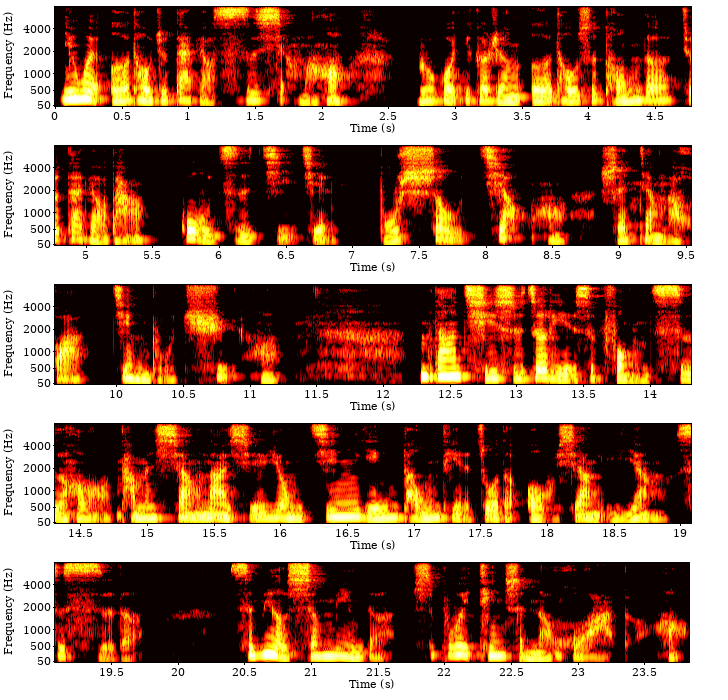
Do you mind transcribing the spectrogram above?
因为额头就代表思想嘛哈。如果一个人额头是铜的，就代表他固执己见，不受教哈。神讲的话进不去哈。那么，当然，其实这里也是讽刺哈，他们像那些用金银铜铁做的偶像一样，是死的。是没有生命的，是不会听神的话的。哈，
